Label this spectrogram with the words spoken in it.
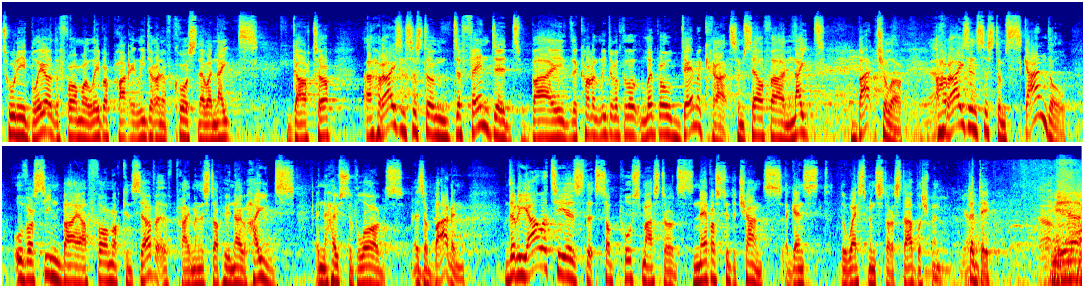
Tony Blair, the former Labour Party leader, and of course now a Knight's Garter. A Horizon system defended by the current leader of the Liberal Democrats, himself a Knight Bachelor. A Horizon system scandal overseen by a former Conservative Prime Minister who now hides in the House of Lords as a baron. The reality is that sub postmasters never stood a chance against the Westminster establishment, yeah. did they? Yeah,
